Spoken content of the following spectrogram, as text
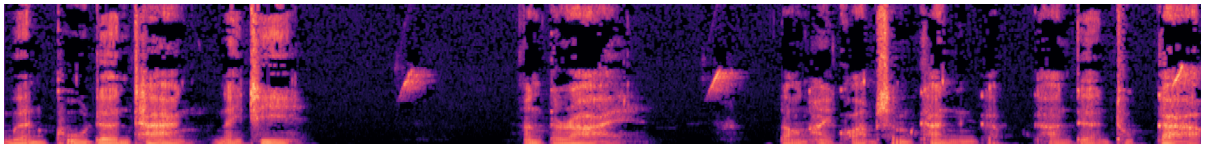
เหมือนผู้เดินทางในที่ อันตราย ต้องให้ความสำคัญกับการเดินทุกก้าว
